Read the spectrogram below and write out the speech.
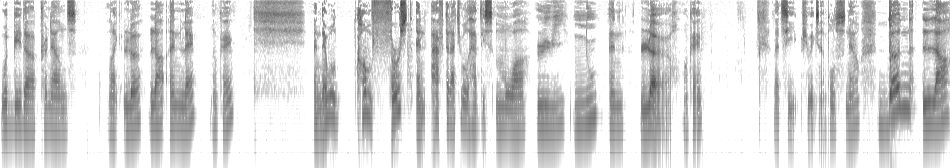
would be the pronouns like le, la, and le. Okay? And they will come first, and after that you will have this moi, lui, nous, and leur. Okay? Let's see a few examples now. Donne-la-moi.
